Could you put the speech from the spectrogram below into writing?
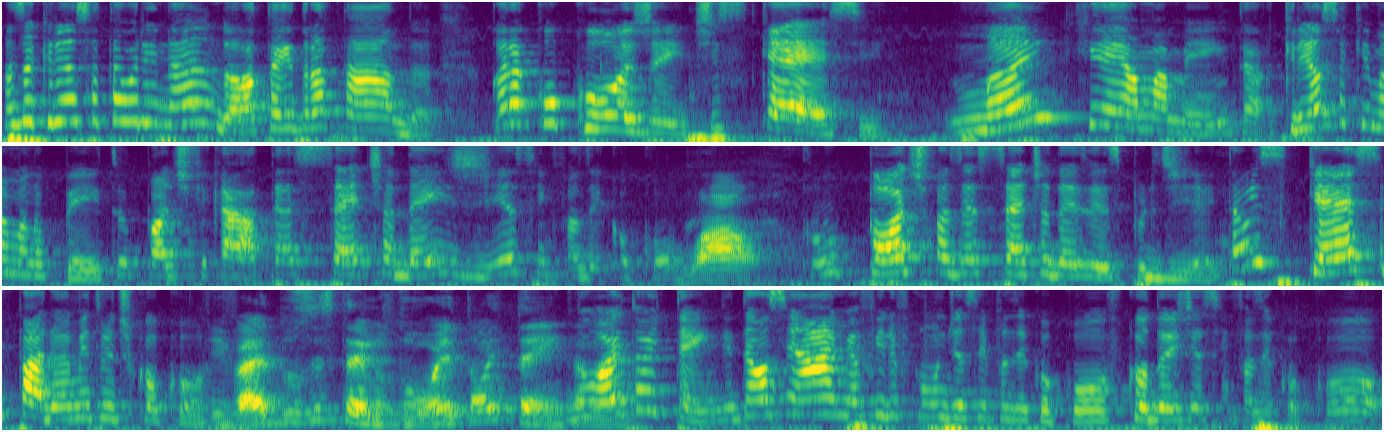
Mas a criança tá urinando, ela tá hidratada. Agora, cocô, gente, esquece. Mãe que amamenta, criança que mama no peito, pode ficar até 7 a 10 dias sem fazer cocô. Uau! Como pode fazer 7 a 10 vezes por dia. Então esquece parâmetro de cocô. E vai dos extremos, do 8 a 80. Do né? 8 a 80. Então, assim, ai, meu filho ficou um dia sem fazer cocô, ficou dois dias sem fazer cocô.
